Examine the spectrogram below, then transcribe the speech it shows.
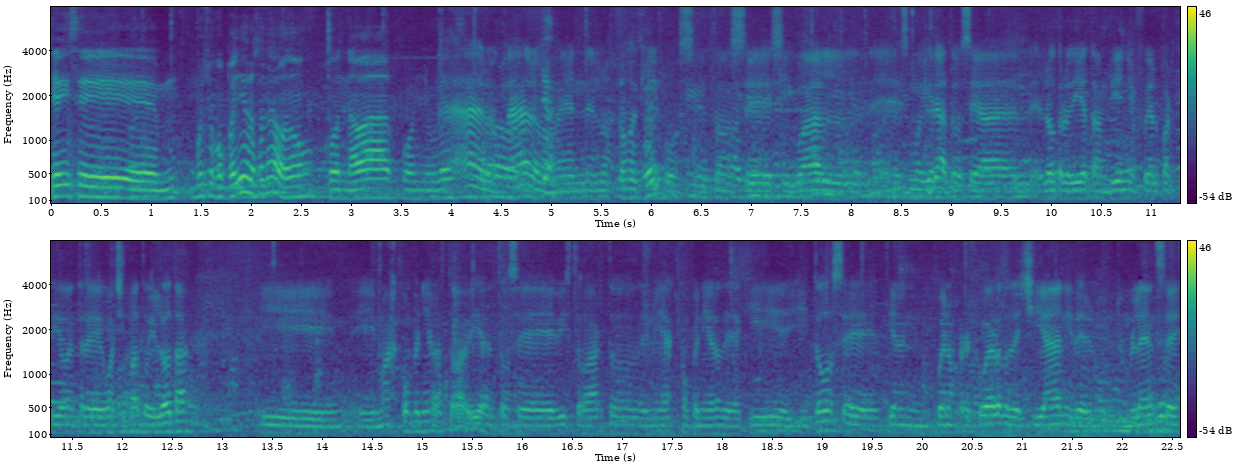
Ya dice muchos compañeros acá, no? Con Navarro, con Ñublense. Claro, claro, en, los dos equipos. Entonces, igual es muy grato. O sea, el, el, otro día también yo fui al partido entre Huachipato y Lota y, más compañeros todavía, entonces he visto harto de mis compañeros de aquí y todos eh, tienen buenos recuerdos de Chillán y del Ñublense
